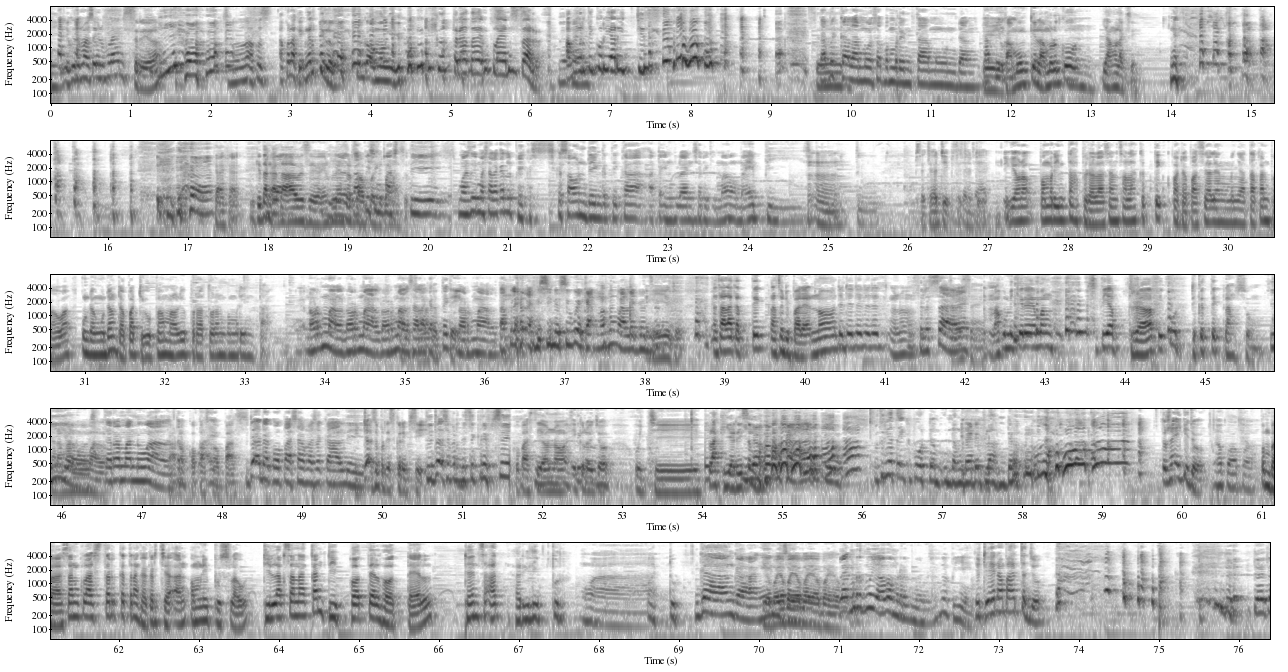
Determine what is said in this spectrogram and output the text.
Iya, Iku termasuk influencer ya. Iya. Oh, aku aku lagi ngerti loh. Sing kok ngomong iku. Iku ternyata influencer. Aku ngerti Kuria Ricis. Tapi kalau mau pemerintah mengundang, Tapi tapi gak mungkin lah menurutku yang like sih. Gak, gak. Kita nggak tahu sih Iya, influencer tapi siapa sing sih pasti pasti masyarakat lebih ke, ke sounding ketika ada influencer iki mau maybe Mm-mm. itu. bisa jadi bisa, jadi. Iki ono pemerintah beralasan salah ketik pada pasal yang menyatakan bahwa undang-undang dapat diubah melalui peraturan pemerintah. Normal, normal, normal salah salah ketik, ketik. normal. Tapi lek revisine suwe gak normal iku. Iya tuh. salah ketik langsung dibalik no, ngono. Selesai. Selesai. Aku mikirnya emang setiap draft itu diketik langsung secara Iya, manual. secara manual. Terbaik. kopas-kopas. Tidak ada kopas sama sekali. Tidak seperti skripsi. Tidak seperti skripsi. Aku pasti ono iku lho Cuk, uji plagiarisme. Iya. Ternyata iki podo undang-undang dari Belanda. Terus iki Cuk, Apa-apa? Pembahasan klaster ketenaga kerjaan Omnibus Law dilaksanakan di hotel-hotel dan saat hari libur. Wah. Waduh. Enggak, enggak. Ya, ngene apa, ya, apa, ya, apa, ya, apa, ya, apa? Menurutmu ya apa menurutmu? Menurutmu piye? Ya dia enak pacet,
